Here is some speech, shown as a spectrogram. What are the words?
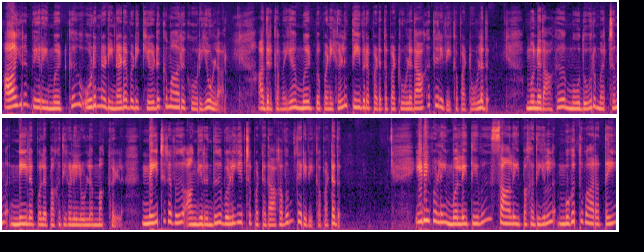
ஆயிரம் பேரை மீட்க உடனடி நடவடிக்கை எடுக்குமாறு கூறியுள்ளார். அதற்கமைய மீட்பு பணிகள் தீவிரப்படுத்தப்பட்டுள்ளதாக தெரிவிக்கப்பட்டுள்ளது. முன்னதாக மூதூர் மற்றும் நீலப்புல பகுதிகளில் உள்ள மக்கள் நேற்றிரவு அங்கிருந்து வெளியேற்றப்பட்டதாகவும் தெரிவிக்கப்பட்டது. இடைவெளி முல்லைத்தீவு சாலை பகுதியில் முகத்துவாரத்தை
